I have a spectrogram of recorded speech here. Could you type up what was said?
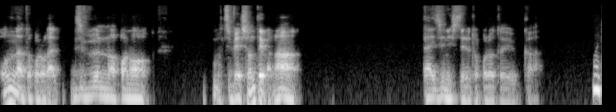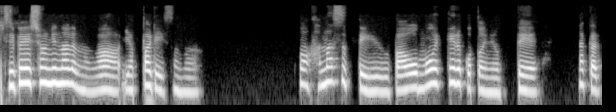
どんなところが自分のこのモチベーションっていうかな、大事にしてるところというか。モチベーションになるのは、やっぱりその、その話すっていう場を設けることによって、なんか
